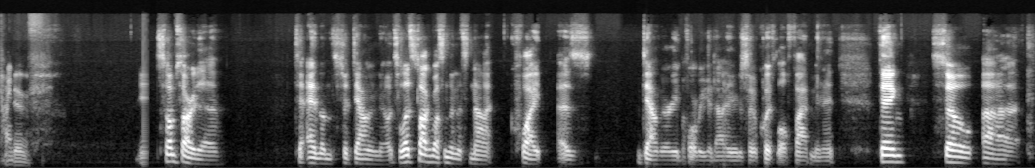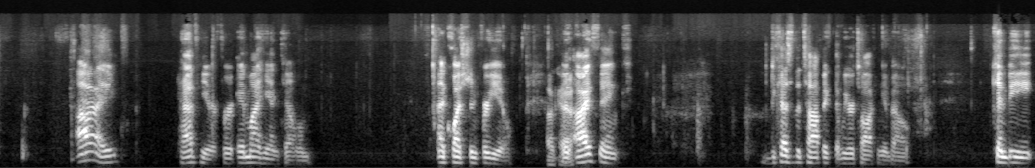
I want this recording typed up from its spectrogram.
kind of so. I'm sorry to to end on such a downer note. So let's talk about something that's not quite as downery before we get out of here. Just a quick little five minute thing. So uh I have here for in my hand, Kelham, a question for you. okay. But I think because of the topic that we were talking about can be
